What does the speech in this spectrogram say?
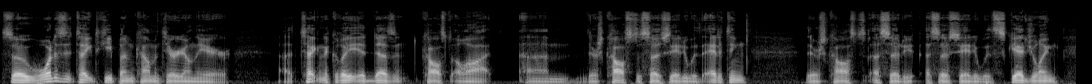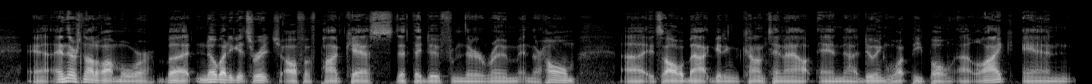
So, what does it take to keep uncommentary on the air? Uh, technically, it doesn't cost a lot. Um, there's costs associated with editing. There's costs associated with scheduling, uh, and there's not a lot more. But nobody gets rich off of podcasts that they do from their room in their home. Uh, it's all about getting the content out and uh, doing what people uh, like and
